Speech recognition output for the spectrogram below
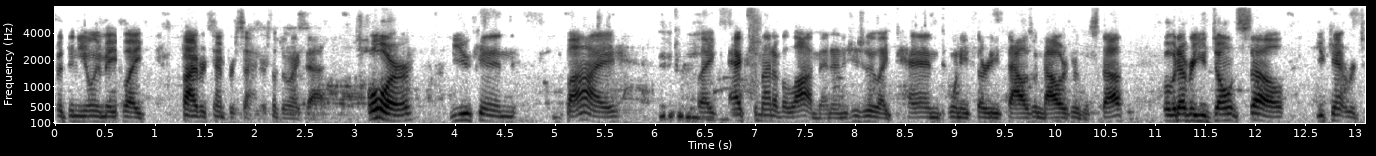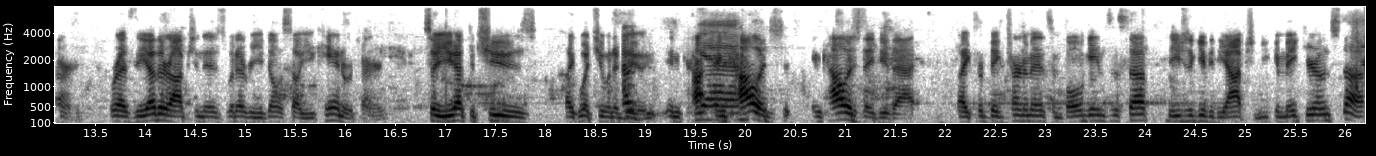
but then you only make like five or ten percent or something like that. Or you can buy like X amount of allotment and it's usually like 10, 20, 30,000 dollars worth of stuff. But whatever you don't sell, you can't return. Whereas the other option is whatever you don't sell, you can return. So you have to choose like what you want to do. In, co- in college, in college they do that. Like for big tournaments and bowl games and stuff, they usually give you the option. You can make your own stuff,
